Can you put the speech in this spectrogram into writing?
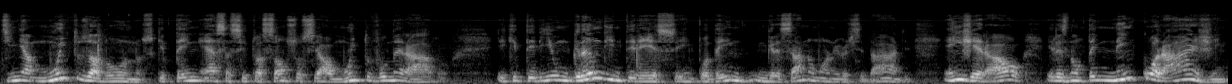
tinha muitos alunos que têm essa situação social muito vulnerável e que teriam um grande interesse em poder ingressar numa universidade, em geral, eles não têm nem coragem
